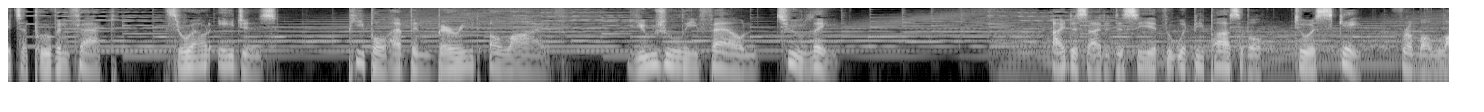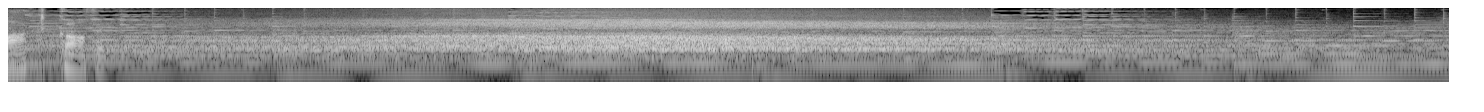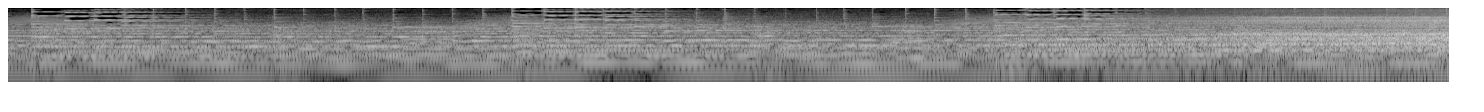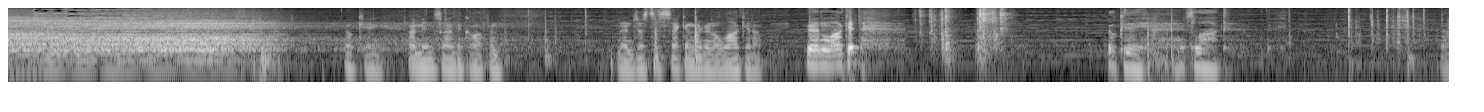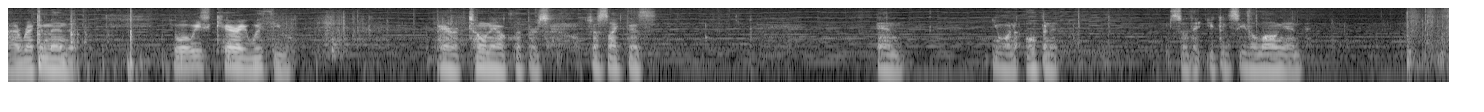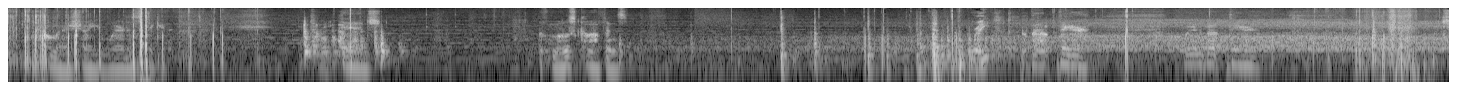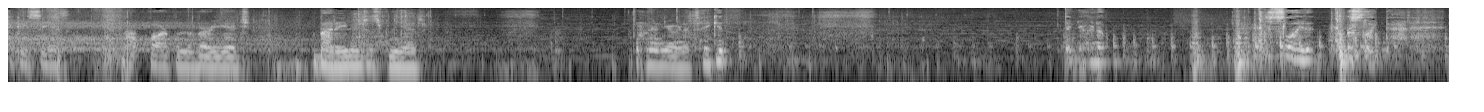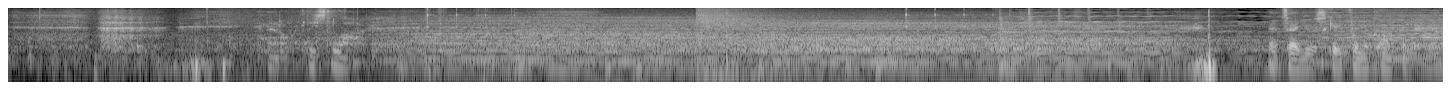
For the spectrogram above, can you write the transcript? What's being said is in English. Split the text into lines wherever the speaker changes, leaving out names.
It's a proven fact. Throughout ages, people have been buried alive, usually found too late. I decided to see if it would be possible to escape from a locked coffin.
Okay, I'm inside the coffin. And in just a second, they're gonna lock it up. Go ahead and lock it. Okay, it's locked. I recommend it. You always carry with you a pair of toenail clippers, just like this. And you want to open it so that you can see the long end. I'm going to show you where to stick it the edge most coffins. Right about there. Right about there. What you can see is not far from the very edge, about eight inches from the edge. And then you're going to take it and you're going to slide it just like that. And that'll release the lock. That's how you escape from a coffin.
